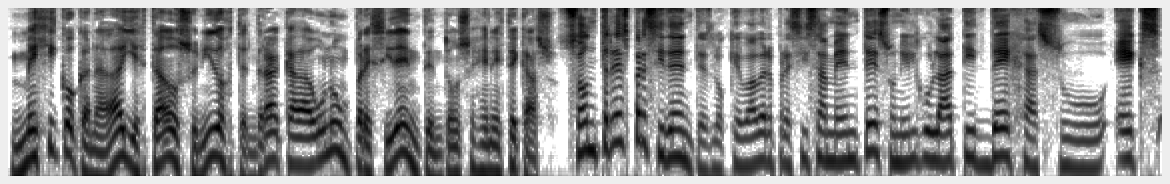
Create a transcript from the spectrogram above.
México, Canadá y Estados Unidos tendrá cada uno un presidente, entonces, en este caso. Son tres presidentes, lo que va a haber precisamente. Sunil Gulati deja su ex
